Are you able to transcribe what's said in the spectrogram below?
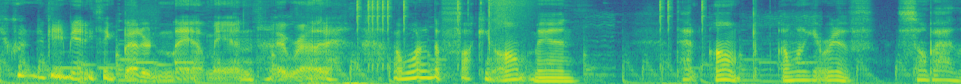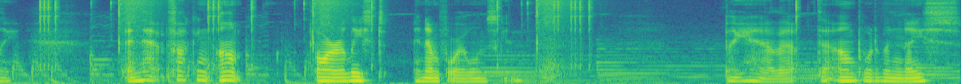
You couldn't have gave me anything better than that man. I'd rather I wanted the fucking ump man that ump I want to get rid of so badly and that fucking ump or at least an M401 skin. But yeah, that, that ump would have been nice.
